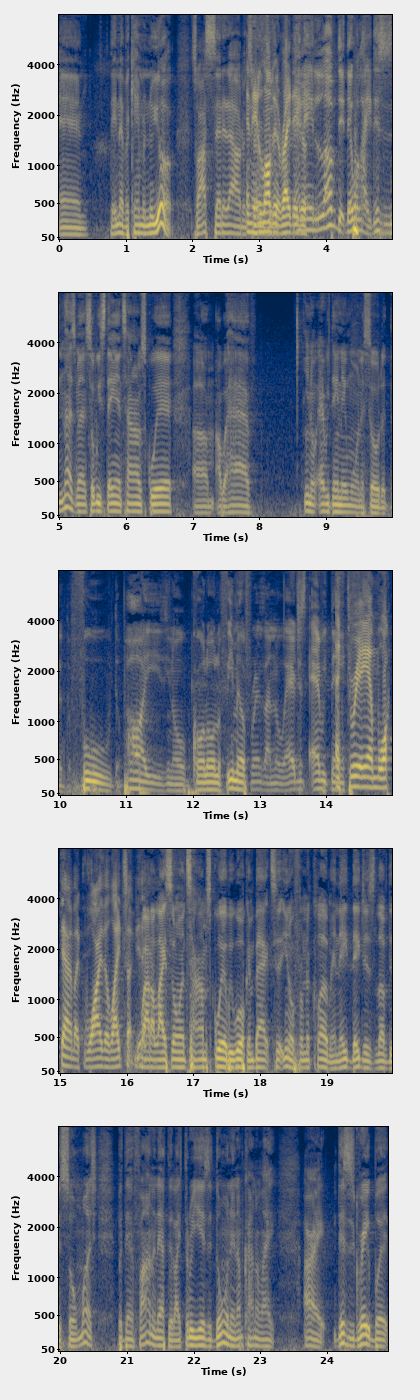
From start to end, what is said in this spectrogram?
and they never came to New York. So I set it out, And they loved of- it, right? They and go- they loved it. They were like, "This is nuts, man!" So we stay in Times Square. Um, I would have you know everything they wanted. So the, the the food, the parties, you know, call all the female friends I know, eh, just everything. At 3 a.m., walk down, like, why the lights on? Yeah. While the lights on Times Square, we walking back to you know from the club, and they they just loved it so much. But then finally, after like three years of doing it, I'm kind of like, all right, this is great, but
